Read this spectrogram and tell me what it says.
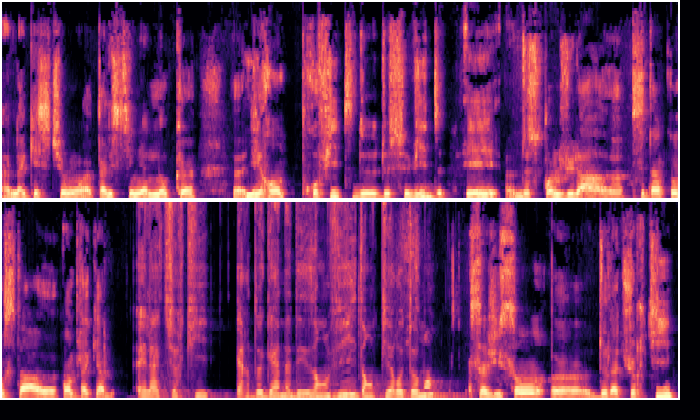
la question euh, palestinienne. Donc euh, l'Iran profite de, ce vide et de ce point de vue-là, c'est un constat implacable. Et la Turquie? Erdogan a des envies d'empire ottoman? S'agissant de la Turquie,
